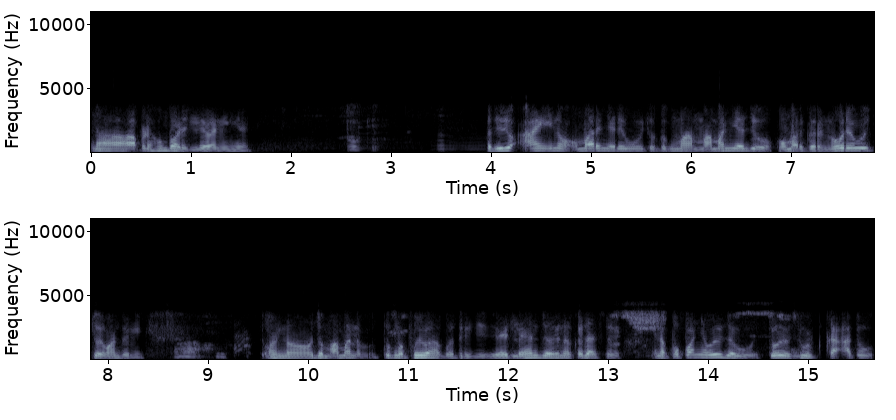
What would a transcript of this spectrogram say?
હા આપણે સંભાળી જ લેવાની છે. ઓકે. પછી જો આ એનો અમારે ત્યાં રહેવું હોય તો ટૂંકમાં મામા ત્યાં જો અમારા ઘરે નો રહેવું હોય તો વાંધો નહીં. અને જો મામાને ટૂંકમાં ફૂલવા બદરી દીધી એટલે એને જો એને કદાચ એના પપ્પા ત્યાં વયું જવું તોય છૂટ આ તો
